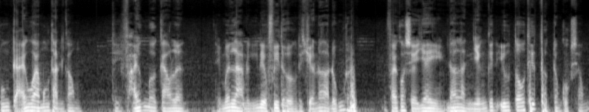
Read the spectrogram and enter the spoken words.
muốn trải qua, muốn thành công thì phải ước mơ cao lên thì mới làm được những điều phi thường thì chuyện đó là đúng rồi. Phải có sợi dây, đó là những cái yếu tố thiết thực trong cuộc sống.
